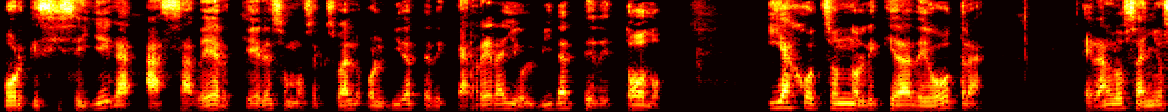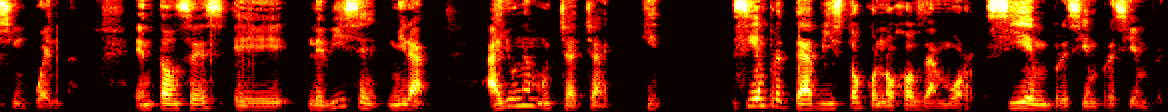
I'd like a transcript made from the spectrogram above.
porque si se llega a saber que eres homosexual, olvídate de carrera y olvídate de todo. Y a Hudson no le queda de otra. Eran los años 50. Entonces eh, le dice, mira, hay una muchacha que siempre te ha visto con ojos de amor, siempre, siempre, siempre.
